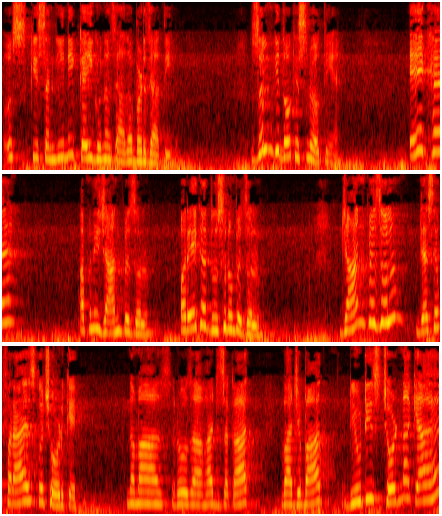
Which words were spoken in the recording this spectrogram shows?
اس کی سنگینی کئی گنا زیادہ بڑھ جاتی ہے۔ ظلم کی دو قسمیں ہوتی ہیں۔ ایک ہے اپنی جان پہ ظلم اور ایک ہے دوسروں پہ ظلم۔ جان پہ ظلم جیسے فرائض کو چھوڑ کے، نماز، روزہ، حج زکات واجبات ڈیوٹیز چھوڑنا کیا ہے؟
